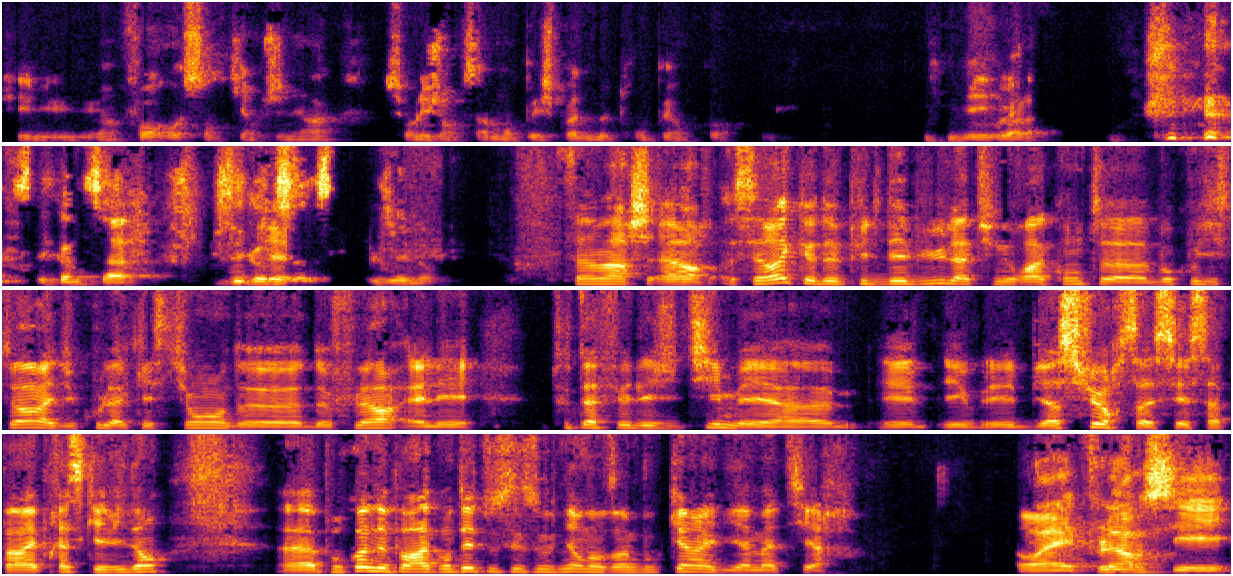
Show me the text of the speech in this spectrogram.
J'ai un fort ressenti en général sur les gens. Ça ne m'empêche pas de me tromper encore. Mais voilà. c'est comme ça. C'est comme ça. C'est gênant. Ça marche. Alors, c'est vrai que depuis le début, là, tu nous racontes euh, beaucoup d'histoires et du coup, la question de, de, Fleur, elle est tout à fait légitime et, euh, et, bien sûr, ça, ça paraît presque évident. Euh, pourquoi ne pas raconter tous ces souvenirs dans un bouquin Il y a matière? Ouais, Fleur, c'est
